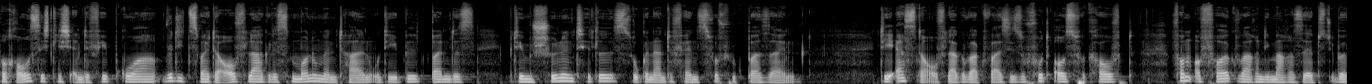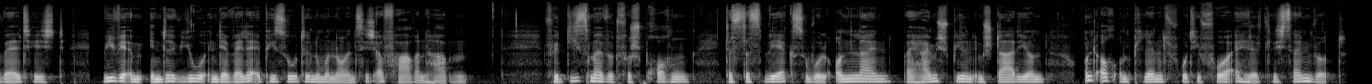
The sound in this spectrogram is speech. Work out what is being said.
Voraussichtlich Ende Februar wird die zweite Auflage des monumentalen UD-Bildbandes mit dem schönen Titel Sogenannte Fans verfügbar sein. Die erste Auflage war quasi sofort ausverkauft. Vom Erfolg waren die Macher selbst überwältigt, wie wir im Interview in der Welle-Episode Nummer 90 erfahren haben. Für diesmal wird versprochen, dass das Werk sowohl online, bei Heimspielen im Stadion und auch im Planet 44 erhältlich sein wird.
